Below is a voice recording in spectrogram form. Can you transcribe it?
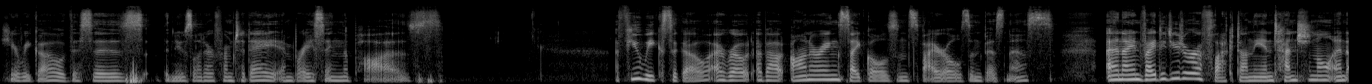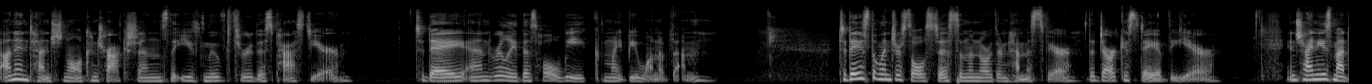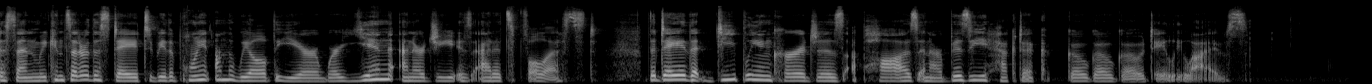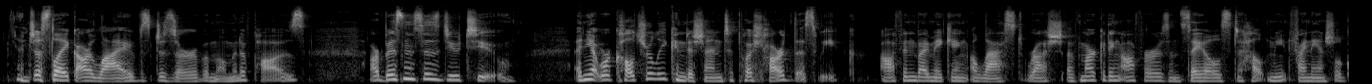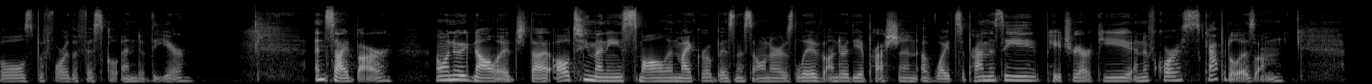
Here we go. This is the newsletter from today Embracing the Pause. A few weeks ago, I wrote about honoring cycles and spirals in business, and I invited you to reflect on the intentional and unintentional contractions that you've moved through this past year. Today, and really this whole week, might be one of them. Today's the winter solstice in the Northern Hemisphere, the darkest day of the year. In Chinese medicine, we consider this day to be the point on the wheel of the year where yin energy is at its fullest. The day that deeply encourages a pause in our busy, hectic, go, go, go daily lives. And just like our lives deserve a moment of pause, our businesses do too. And yet we're culturally conditioned to push hard this week, often by making a last rush of marketing offers and sales to help meet financial goals before the fiscal end of the year. And sidebar, I want to acknowledge that all too many small and micro business owners live under the oppression of white supremacy, patriarchy, and of course, capitalism.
